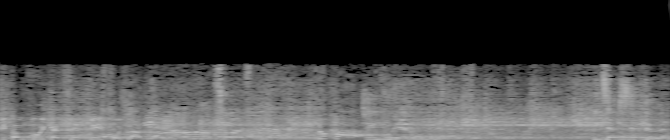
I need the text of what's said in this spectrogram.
I tą dwójkę przytnij z pośladka. Dobra, dobra, trzymaj spinę. Dupa. Dziękuję. Bicepsy tyłem.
